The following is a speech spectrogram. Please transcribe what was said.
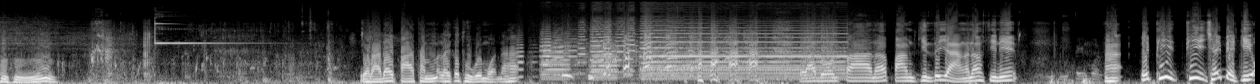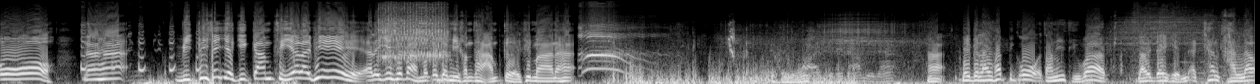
อื้อเวลาได้ปลาทำอะไรก็ถูกไปหมดนะฮะเวลาโดนปลานะปลามกินตัวอย่างนะทีนี้ มีไปหมดฮะเอ้ยพี่พี่ใช้เบ็ดกี่โอนะฮะบิพี่ใช้เหยื่อกี่กรัมสีอะไรพี่ อะไรอย่างเงี้ยใช่ป่ะมันก็จะมีคำถามเกิดขึ้นมานะฮะโอ้โหปลาอยู่ในน้ำอยู่นะฮะไม่เป็นไรครับพี่โก้ตอนนี้ถือว่าเราได้เห็นแอคชั่นคันแล้ว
